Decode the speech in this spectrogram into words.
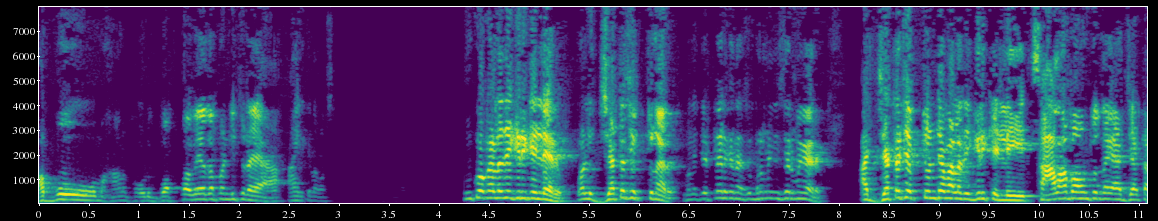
అబ్బో మహానుభావుడు గొప్ప వేద పండితుడయా ఆయనకి నమస్కారం. ఇంకొకళ్ళ దగ్గరికి వెళ్ళారు వాళ్ళు జట చెప్తున్నారు. మనం చెప్పారు కదా సుబ్రహ్మణ్య శర్మ గారు. ఆ జట చెప్తుంటే వాళ్ళ దగ్గరికి వెళ్ళి చాలా బాగుంటుంది ఆ జట.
